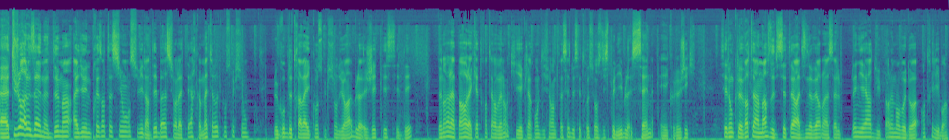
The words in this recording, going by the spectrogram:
Euh, toujours à Lausanne, demain a lieu une présentation suivie d'un débat sur la terre comme matériau de construction. Le groupe de travail Construction Durable, GTCD, donnera la parole à quatre intervenants qui éclaireront différentes facettes de cette ressource disponible, saine et écologique. C'est donc le 21 mars de 17h à 19h dans la salle plénière du Parlement vaudois, entrée libre.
